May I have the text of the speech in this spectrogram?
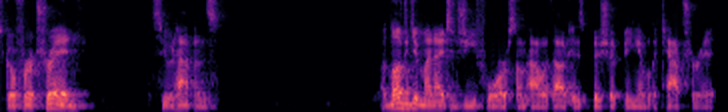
Let's go for a trade. See what happens. I'd love to get my knight to g4 somehow without his bishop being able to capture it.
